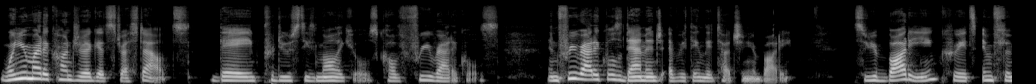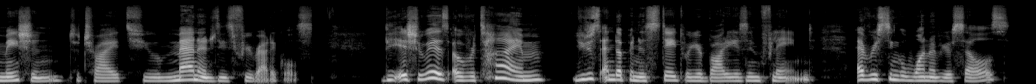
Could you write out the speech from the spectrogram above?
When your mitochondria get stressed out, they produce these molecules called free radicals. And free radicals damage everything they touch in your body. So your body creates inflammation to try to manage these free radicals. The issue is, over time, you just end up in a state where your body is inflamed. Every single one of your cells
